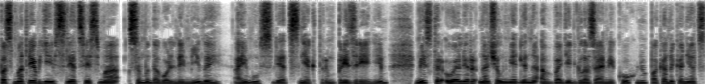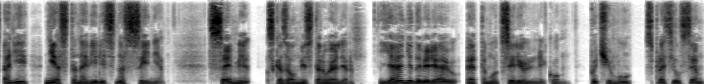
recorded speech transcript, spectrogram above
Посмотрев ей вслед с весьма самодовольной миной, а ему вслед с некоторым презрением, мистер Уэллер начал медленно обводить глазами кухню, пока, наконец, они не остановились на сыне. «Сэмми», — сказал мистер Уэллер. — Я не доверяю этому цирюльнику. — Почему? — спросил Сэм.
